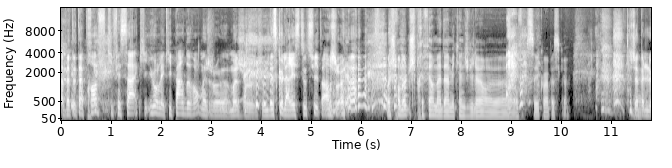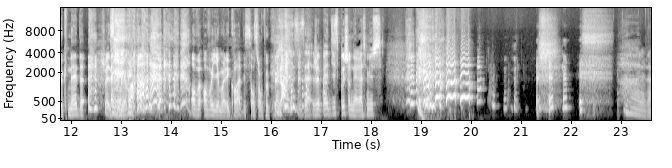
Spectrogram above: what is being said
Ah bah t'as ta prof qui fait ça, qui hurle et qui part devant. Moi, je, moi, je, je me déscolarise tout de suite. Hein, je... Moi, je, en mode, je préfère Madame et Kenjwiller euh, en français, quoi, parce que J'appelle le CNED. Je vais essayer. Envo- Envoyez-moi les cours à distance, j'en peux plus là. c'est ça. Je vais pas être dispo sur le Erasmus. Ah là là.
